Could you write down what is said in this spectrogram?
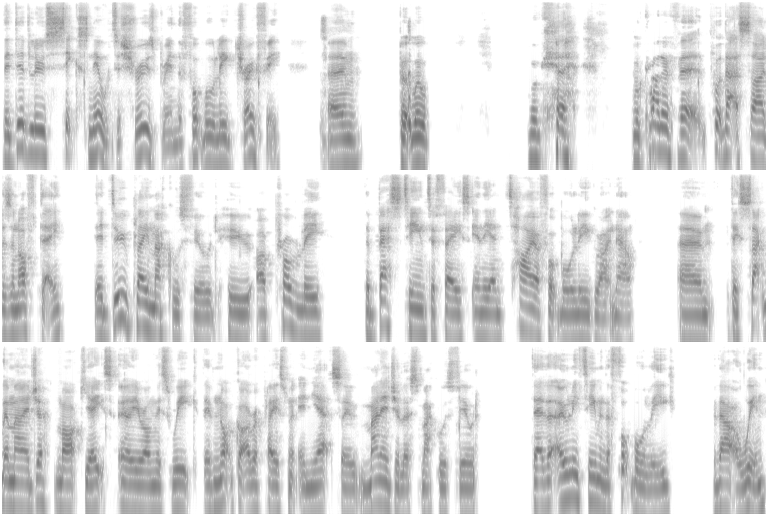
They did lose 6 0 to Shrewsbury in the Football League trophy. Um, but we'll, we'll, we'll kind of uh, put that aside as an off day. They do play Macclesfield, who are probably the best team to face in the entire Football League right now. Um, they sacked their manager, Mark Yates, earlier on this week. They've not got a replacement in yet, so managerless Macclesfield. They're the only team in the Football League without a win.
